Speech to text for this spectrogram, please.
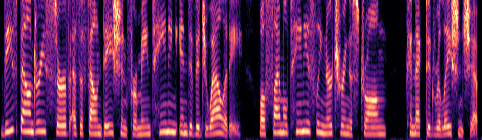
These boundaries serve as a foundation for maintaining individuality while simultaneously nurturing a strong, connected relationship.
